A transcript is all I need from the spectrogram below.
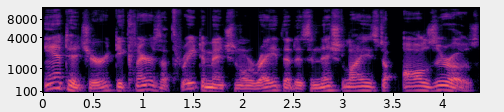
integer declares a three-dimensional array that is initialized to all zeros.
